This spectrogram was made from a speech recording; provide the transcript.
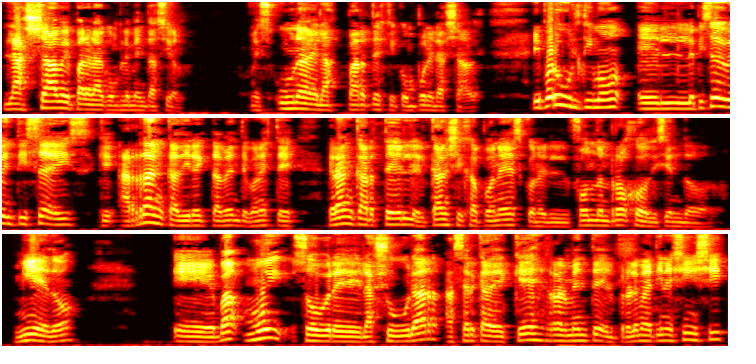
la llave para la complementación. Es una de las partes que compone la llave. Y por último, el episodio 26, que arranca directamente con este gran cartel, el kanji japonés, con el fondo en rojo diciendo miedo, eh, va muy sobre la yugular acerca de qué es realmente el problema que tiene Shinji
